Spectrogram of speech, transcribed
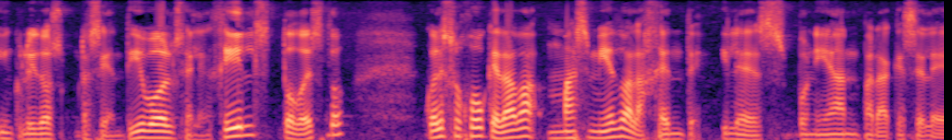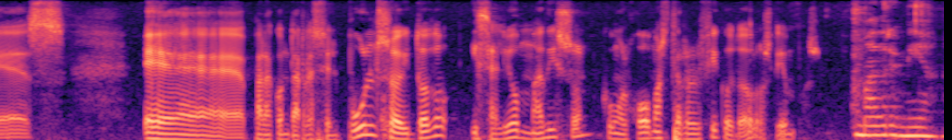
incluidos Resident Evil, Silent Hills, todo esto. ¿Cuál es el juego que daba más miedo a la gente? Y les ponían para que se les eh, para contarles el pulso y todo, y salió Madison como el juego más terrorífico de todos los tiempos. Madre mía.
